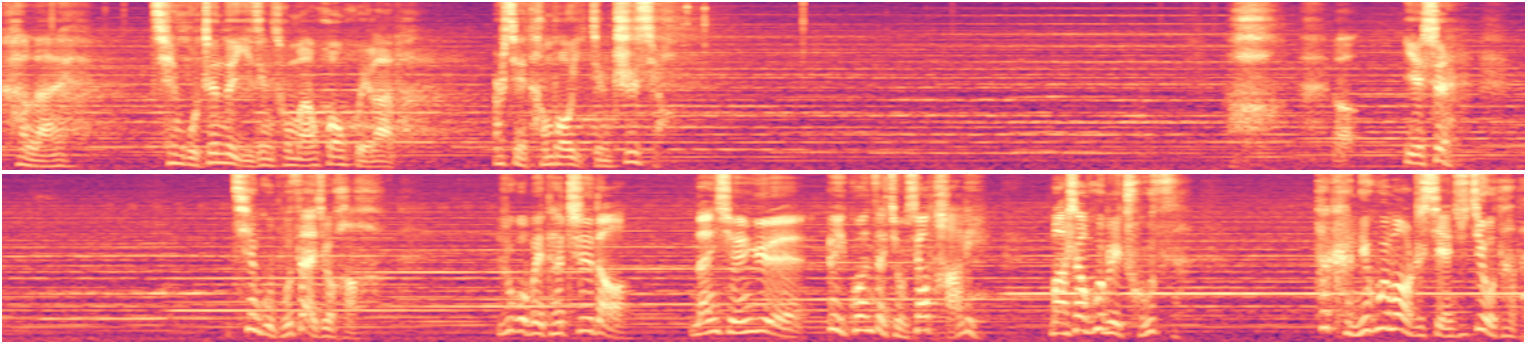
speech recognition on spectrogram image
看来千骨真的已经从蛮荒回来了，而且唐宝已经知晓。啊也是，千古不在就好。如果被他知道南玄月被关在九霄塔里，马上会被处死，他肯定会冒着险去救他的。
